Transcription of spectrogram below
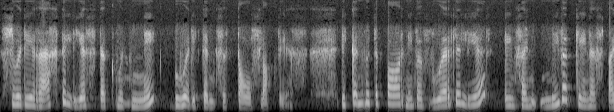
So die regte leesstuk moet net bo die kind se taalvlak wees. Die kind moet 'n paar nuwe woorde leer en sy nuwe kennis by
